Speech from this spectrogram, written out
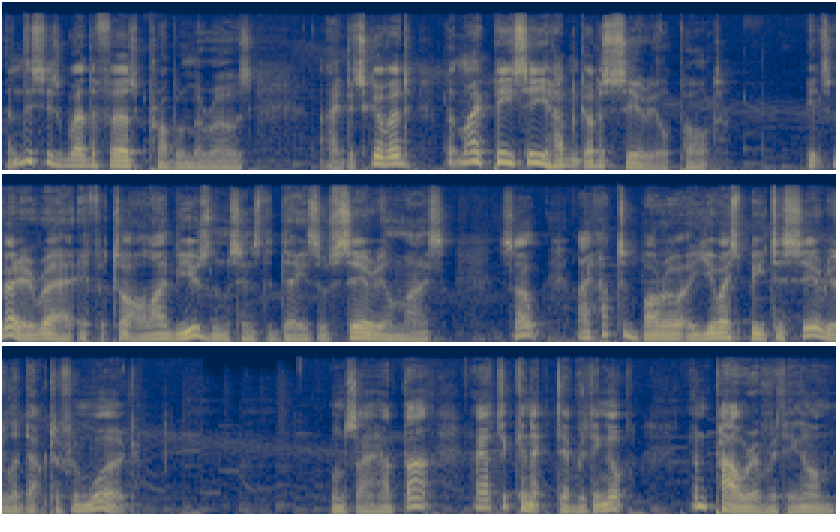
And this is where the first problem arose. I discovered that my PC hadn't got a serial port. It's very rare, if at all, I've used them since the days of serial mice, so I had to borrow a USB to serial adapter from work. Once I had that, I had to connect everything up and power everything on.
